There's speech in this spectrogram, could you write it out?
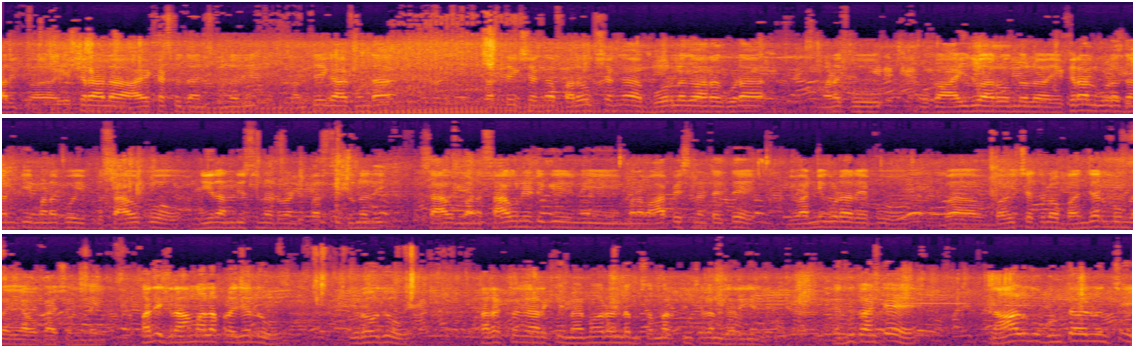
ఆరు ఎకరాల ఆయకట్టు దానికి ఉన్నది. అంతేకాకుండా ప్రత్యక్షంగా పరోక్షంగా బోర్ల ద్వారా కూడా మనకు ఒక ఐదు ఆరు వందల ఎకరాలు కూడా దానికి మనకు ఇప్పుడు సాగుకు నీరు అందిస్తున్నటువంటి పరిస్థితి ఉన్నది. సాగు మన సాగునీటికి మనం ఆపేసినట్టయితే ఇవన్నీ కూడా రేపు భవిష్యత్తులో బంజర్ భూములు అయ్యే అవకాశం ఉన్నాయి. పది గ్రామాల ప్రజలు ఈరోజు కలెక్టర్ గారికి మెమోరాండం సమర్పించడం జరిగింది. ఎందుకంటే నాలుగు గుంటల నుంచి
